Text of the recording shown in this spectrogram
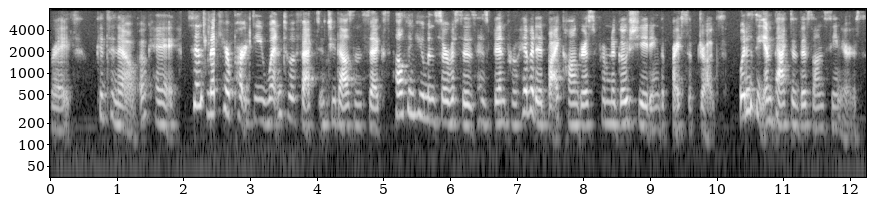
right. Good to know. Okay. Since Medicare Part D went into effect in 2006, Health and Human Services has been prohibited by Congress from negotiating the price of drugs. What is the impact of this on seniors?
